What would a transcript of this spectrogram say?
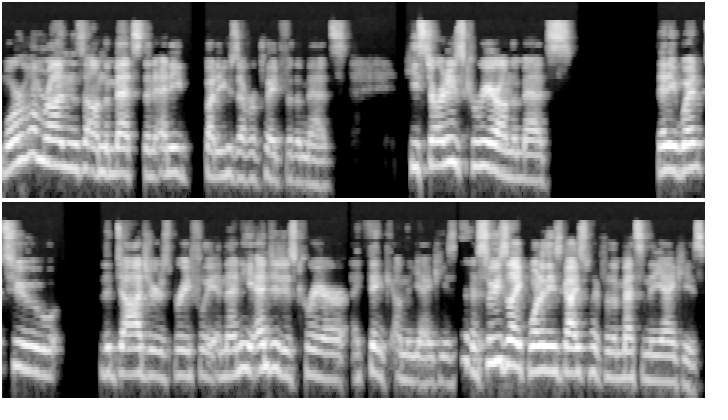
More home runs on the Mets than anybody who's ever played for the Mets. He started his career on the Mets. Then he went to the Dodgers briefly, and then he ended his career, I think, on the Yankees. So he's like one of these guys who played for the Mets and the Yankees.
